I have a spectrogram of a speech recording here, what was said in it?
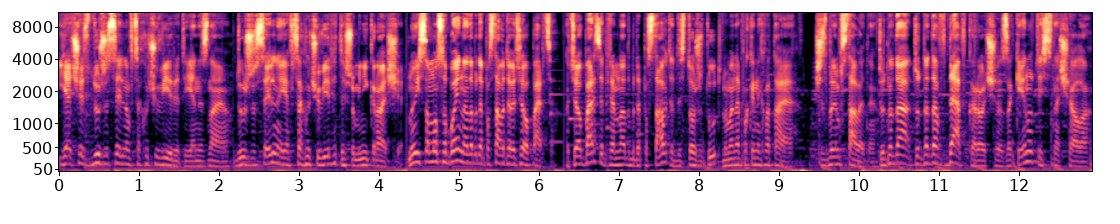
я щось дуже сильно в це хочу вірити, я не знаю. Дуже сильно я в це хочу вірити, що мені краще. Ну і само собою треба буде поставити оцього перця. Оцього перця прям треба буде поставити десь теж тут. Ну мене поки не вистачає. Щас будемо ставити. Тут треба тут надо в дев, коротше, закинутись спочатку.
